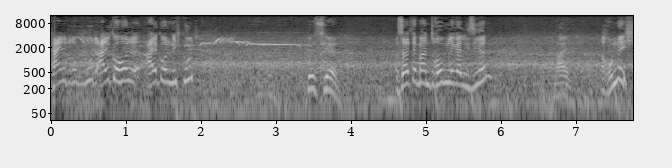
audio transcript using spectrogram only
Keine Drogen gut? Alkohol, Alkohol nicht gut? Bisschen. Sollte man Drogen legalisieren? Nein. Warum nicht?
